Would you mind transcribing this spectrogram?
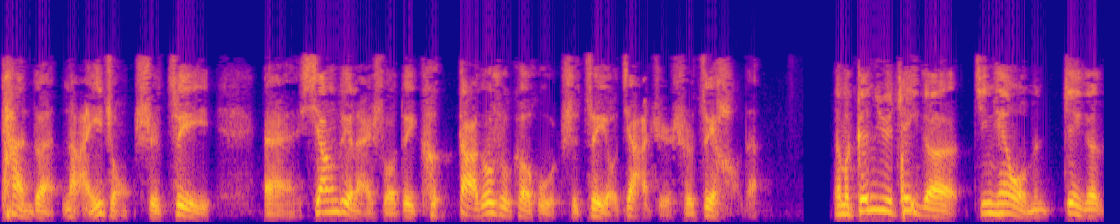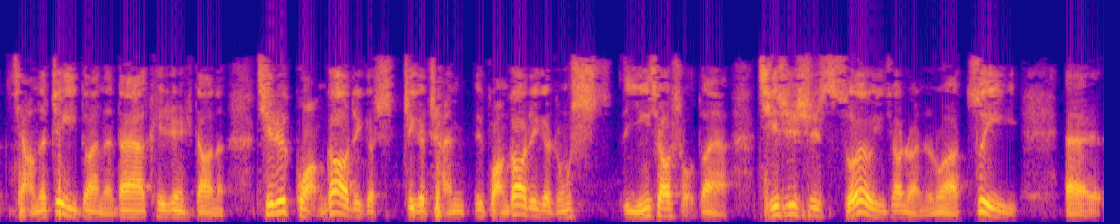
判断哪一种是最，呃，相对来说对客大多数客户是最有价值是最好的。那么根据这个，今天我们这个讲的这一段呢，大家可以认识到呢，其实广告这个这个产广告这个种营销手段啊，其实是所有营销软件中啊最呃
